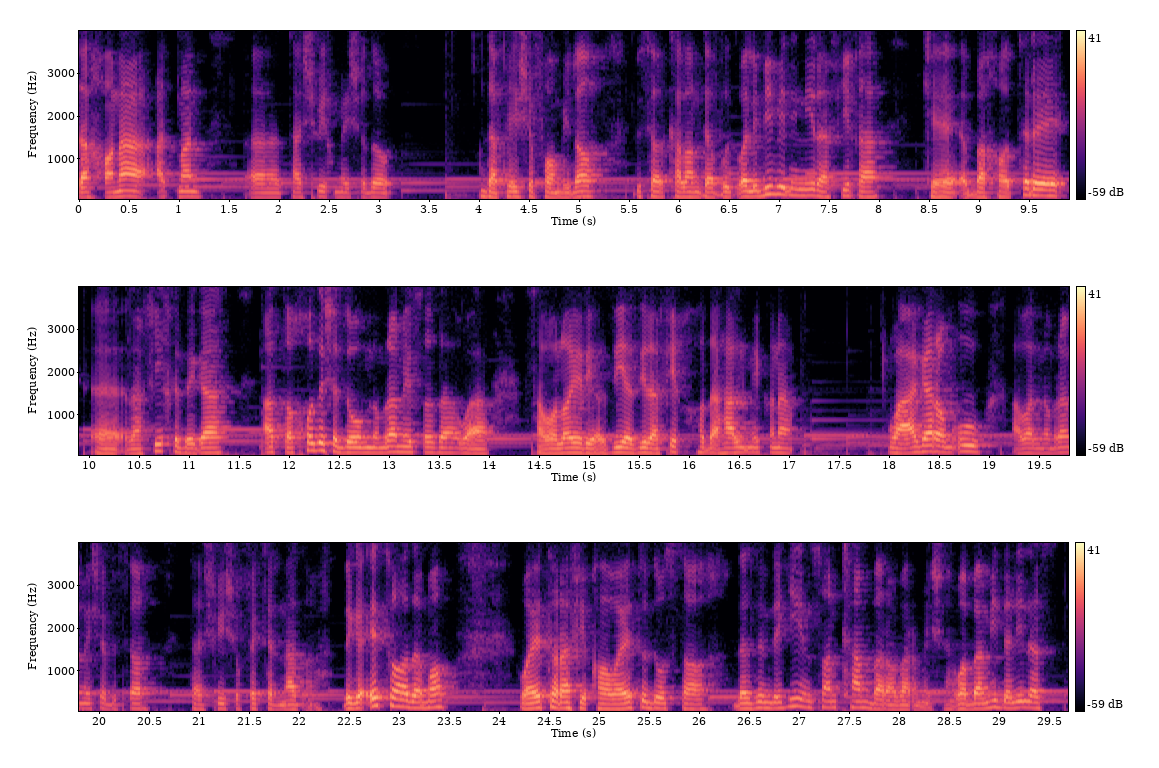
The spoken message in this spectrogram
در خانه حتما تشویق می شد و در پیش فامیلا بسیار کلانگه بود. ولی ببینین این رفیقه که به خاطر رفیق دیگه حتی خودش دوم نمره می‌سازه و سوالای ریاضی از این رفیق خود حل می‌کنه. و اگر هم او اول نمره میشه بسیار تشویش و فکر نداره. دیگه ایتو آدما و ایتو رفیقا و ایتو دوستا در زندگی انسان کم برابر میشه و به می دلیل است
